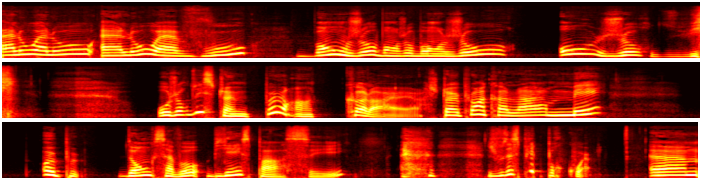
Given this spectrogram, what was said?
Allô, allô, allô à vous. Bonjour, bonjour, bonjour. Aujourd'hui, aujourd'hui, je suis un peu en colère. Je suis un peu en colère, mais un peu. Donc, ça va bien se passer. je vous explique pourquoi. Euh,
